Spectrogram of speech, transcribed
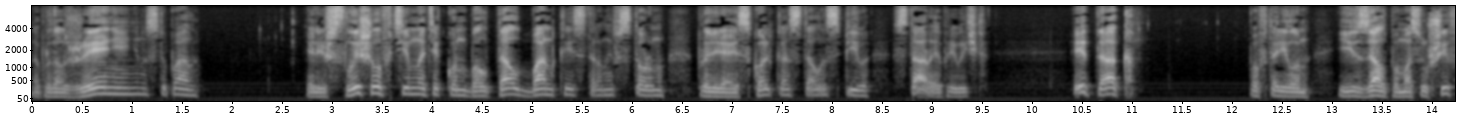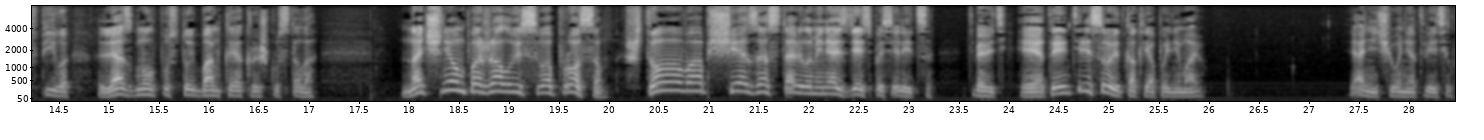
Но продолжение не наступало. Я лишь слышал в темноте, как он болтал банкой из стороны в сторону, проверяя, сколько осталось пива. Старая привычка. «Итак», — повторил он, и, залпом осушив пиво, лязгнул пустой банкой о крышку стола. «Начнем, пожалуй, с вопросом, что вообще заставило меня здесь поселиться?» Тебя ведь это интересует, как я понимаю. Я ничего не ответил.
